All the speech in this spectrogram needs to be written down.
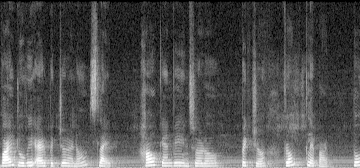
why do we add picture in a slide how can we insert a picture from clip art तो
